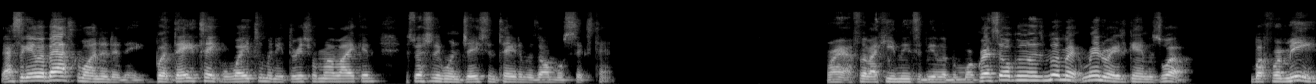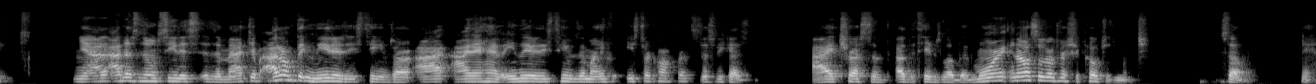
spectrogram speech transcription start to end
That's the game of basketball in the day. But they take way too many threes for my liking, especially when Jayson Tatum is almost 6'10. Right? I feel like he needs to be a little bit more aggressive open on his mid range game as well. But for me, yeah, I, I, just don't see this as a matchup. I don't think neither of these teams are. I I didn't have either of these teams in my Eastern Conference just because I trust the other teams a little bit more, and also don't trust your coach as much. So, yeah.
